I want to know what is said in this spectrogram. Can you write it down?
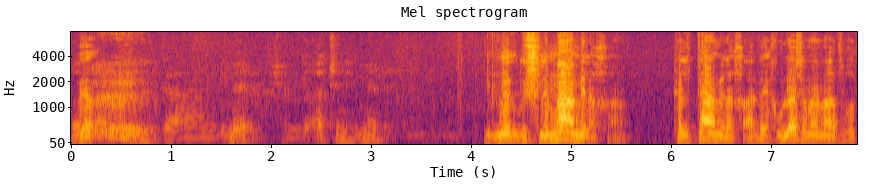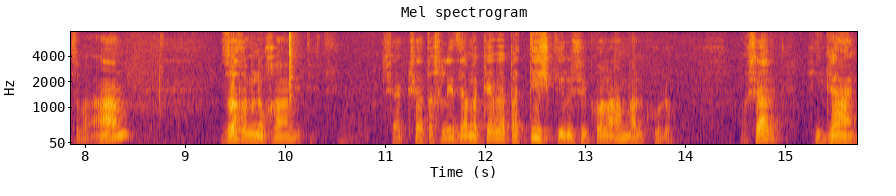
לא ו... את הנגמרת, עד שנגמרת. נגמרת, הושלמה המלאכה, קלטה המלאכה, ויחולו השמיים בארץ וחוץ העם, זאת המנוחה האמיתית. כשהתכלית זה המכה בפטיש כאילו של כל העמל כולו. עכשיו הגענו,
